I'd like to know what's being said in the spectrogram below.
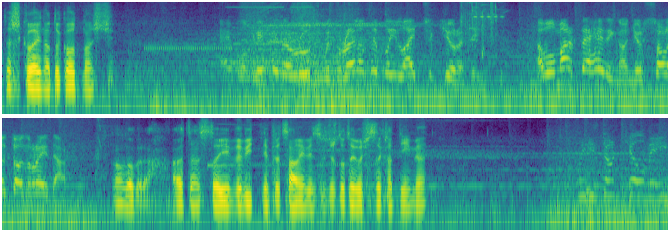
Też kolejna dogodność. I've located a route with relatively light security. I will mark the heading on your Soliton radar. No dobra, ale ten stoi wybitnie plecami, więc chociaż do tego się zakradnijmy. Please don't kill me.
